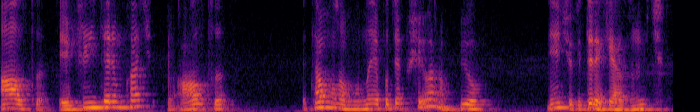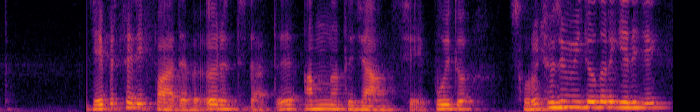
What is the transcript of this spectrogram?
6. E üçüncü terim kaç? E 6. E tamam o zaman bunda yapılacak bir şey var mı? Yok. Niye? Çünkü direkt yazdım çıktı. Cebirsel ifade ve örüntülerde anlatacağımız şey buydu. Soru çözüm videoları gelecek.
